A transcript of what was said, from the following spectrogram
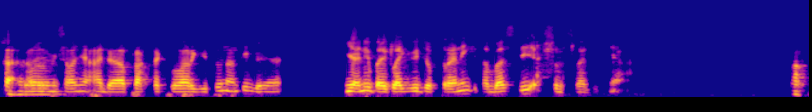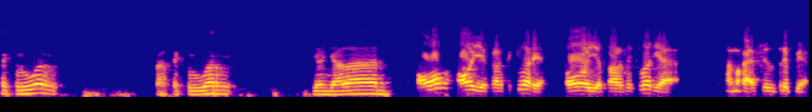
Kak, Zahraya. kalau misalnya ada praktek keluar gitu nanti biar ya ini balik lagi ke job training kita bahas di episode selanjutnya. praktek keluar praktek keluar jalan-jalan. Oh, oh ya praktek keluar ya. Oh ya praktek keluar ya sama kayak field trip ya.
